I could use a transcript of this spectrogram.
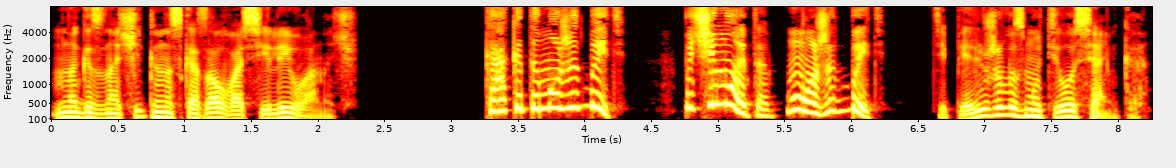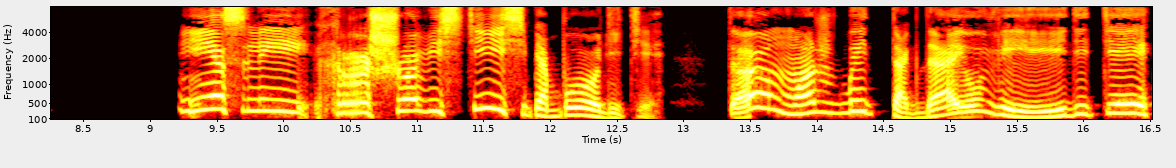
многозначительно сказал Василий Иванович. «Как это может быть? Почему это может быть?» Теперь уже возмутилась Анька. «Если хорошо вести себя будете, то, может быть, тогда и увидите»,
